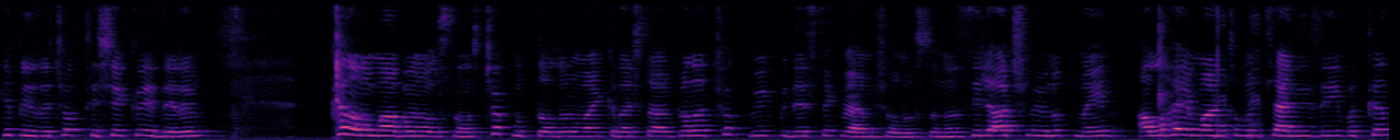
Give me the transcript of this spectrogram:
hepinize çok teşekkür ederim. Kanalıma abone olursanız çok mutlu olurum arkadaşlar. Bana çok büyük bir destek vermiş olursunuz. Zili açmayı unutmayın. Allah'a emanet olun. Kendinize iyi bakın.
